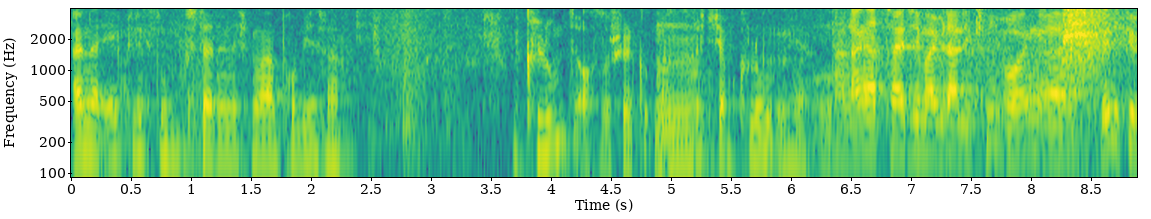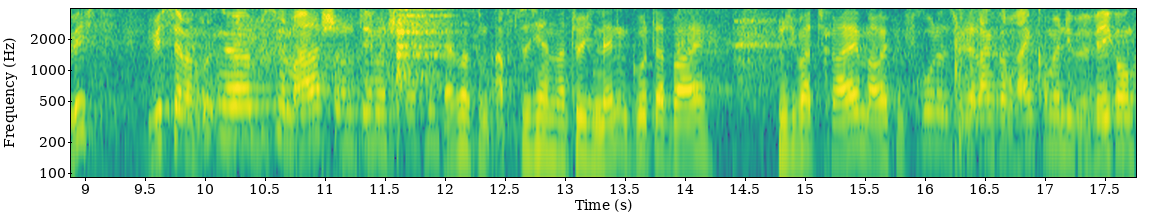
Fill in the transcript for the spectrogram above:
einer der ekligsten Booster, den ich mal probiert habe. Und klumpt auch so schön. Guck mal, richtig am Klumpen hier. Nach langer Zeit hier mal wieder an die Kniebeugen. Äh, wenig Gewicht. Du wisst ja, mein Rücken äh, ein bisschen im Arsch und dementsprechend erstmal zum Absichern natürlich ein Lendengurt dabei. Nicht übertreiben, aber ich bin froh, dass ich wieder langsam reinkomme in die Bewegung.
